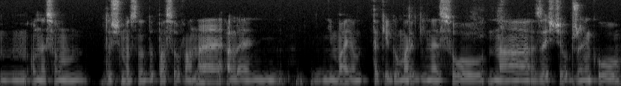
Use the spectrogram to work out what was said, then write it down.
mm, one są dość mocno dopasowane, ale nie mają takiego marginesu na zejście obrzęku,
